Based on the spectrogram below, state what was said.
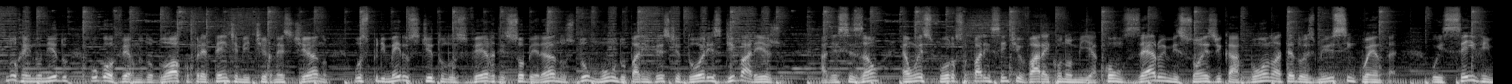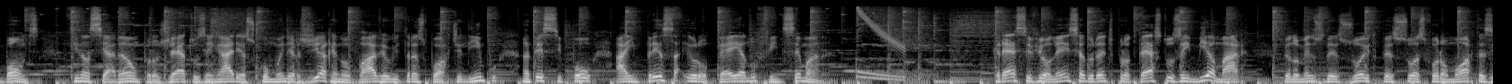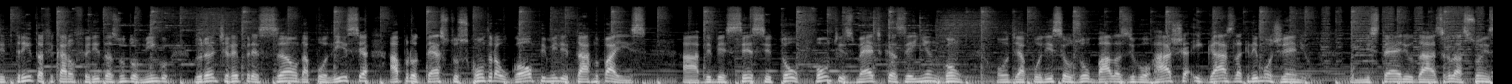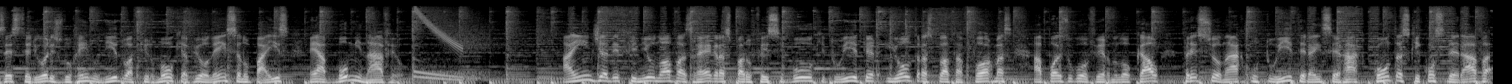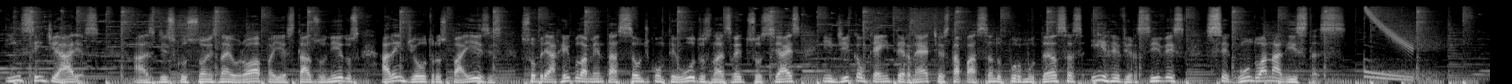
No Reino Unido, o governo do bloco pretende emitir neste ano os primeiros títulos verdes soberanos do mundo para investidores de varejo. A decisão é um esforço para incentivar a economia com zero emissões de carbono até 2050. Os Saving Bonds financiarão projetos em áreas como energia renovável e transporte limpo, antecipou a imprensa europeia no fim de semana. cresce violência durante protestos em Mianmar. Pelo menos 18 pessoas foram mortas e 30 ficaram feridas no domingo durante repressão da polícia a protestos contra o golpe militar no país. A BBC citou fontes médicas em Yangon, onde a polícia usou balas de borracha e gás lacrimogênio. O Ministério das Relações Exteriores do Reino Unido afirmou que a violência no país é abominável. A Índia definiu novas regras para o Facebook, Twitter e outras plataformas após o governo local pressionar o Twitter a encerrar contas que considerava incendiárias. As discussões na Europa e Estados Unidos, além de outros países, sobre a regulamentação de conteúdos nas redes sociais indicam que a internet está passando por mudanças irreversíveis, segundo analistas.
